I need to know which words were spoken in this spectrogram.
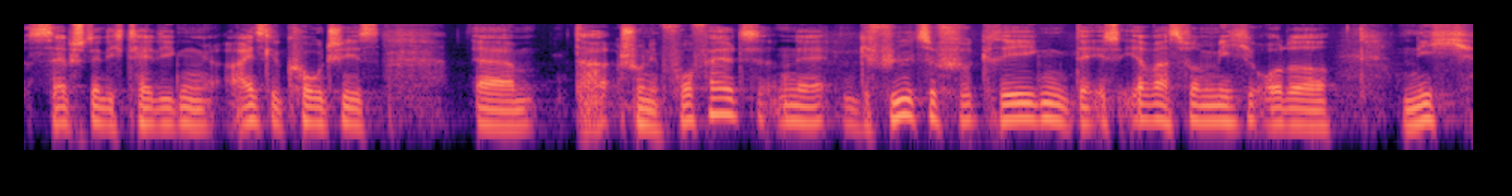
selbstständig tätigen Einzelcoaches, ähm, da schon im Vorfeld ein Gefühl zu kriegen, der ist eher was für mich oder nicht.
